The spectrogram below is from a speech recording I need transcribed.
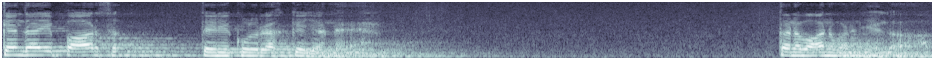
ਕਹਿੰਦਾ, ਇਹ ਪਾਰਸ ਤੇਰੇ ਕੋਲ ਰੱਖ ਕੇ ਜਾਣਾ ਹੈ। ਧਨਵਾਨ ਬਣ ਜਾਏਗਾ।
